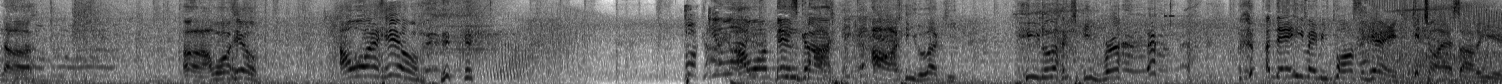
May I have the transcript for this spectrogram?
Nah. Uh, I want him. I want him. I want this guy. Oh, he lucky. He lucky, bro. And then he made me pause the game. Get your ass out of here.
